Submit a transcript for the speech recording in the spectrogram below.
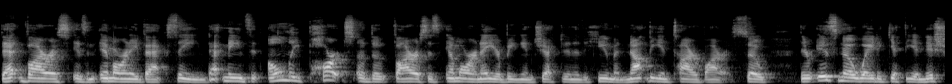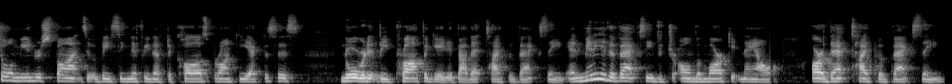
that virus is an mRNA vaccine. That means that only parts of the virus's mRNA are being injected into the human, not the entire virus. So there is no way to get the initial immune response that would be significant enough to cause bronchiectasis, nor would it be propagated by that type of vaccine. And many of the vaccines which are on the market now are that type of vaccine.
